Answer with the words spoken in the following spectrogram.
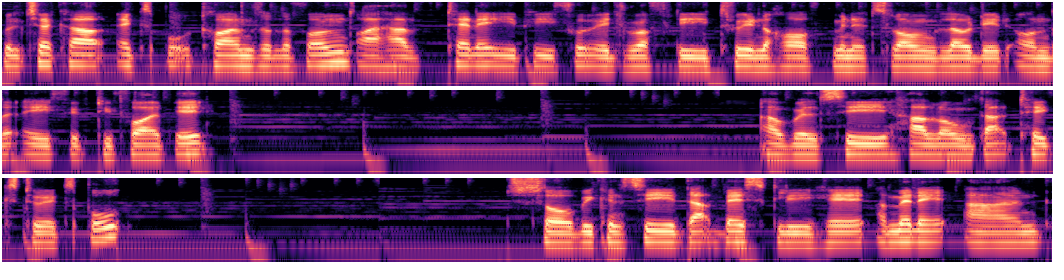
We'll check out export times on the phone. I have 1080p footage roughly 3.5 minutes long loaded on the A55 here. And we'll see how long that takes to export. So we can see that basically here a minute and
